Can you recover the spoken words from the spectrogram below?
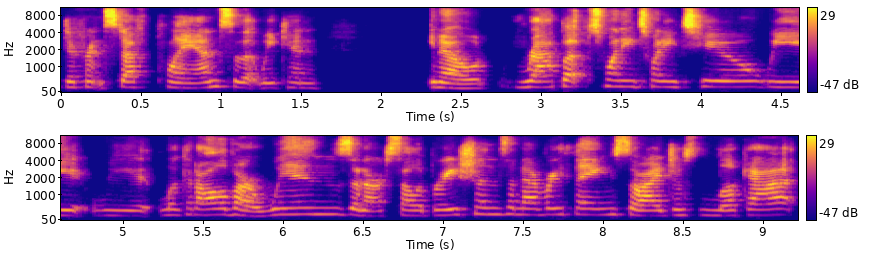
different stuff planned so that we can, you know, wrap up 2022. We we look at all of our wins and our celebrations and everything. So I just look at,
